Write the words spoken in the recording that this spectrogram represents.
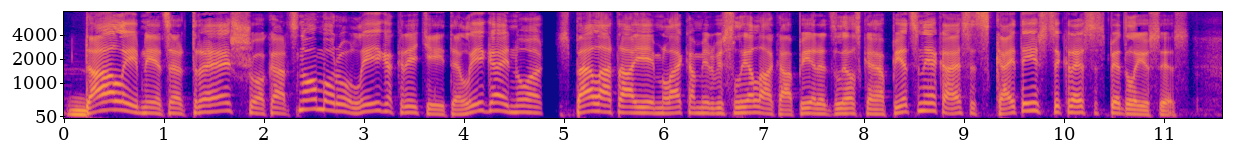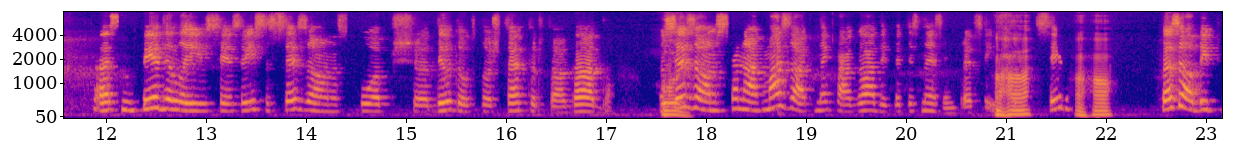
Dalībniece ar trešo kārtas numuru - Līga Kriķīte. Līgai no spēlētājiem laikam ir vislielākā pieredze lieliskajā pieciniekā. Esat skaitījis, cik reizes piedalījusies? Esmu piedalījusies visas sezonas kopš eh, 2004. gada. Nu, sezonas sanāk mazāk nekā gadi, bet es nezinu precīzi. Aha. cik tas ir. Aha. Tas vēl bija,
